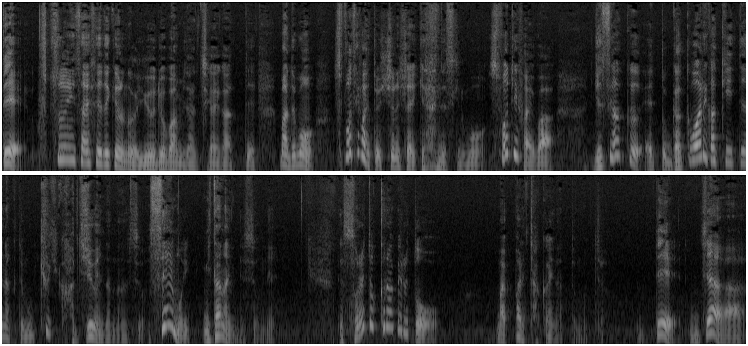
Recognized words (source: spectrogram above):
で、普通に再生できるのが有料版みたいな違いがあって、まあでも、Spotify と一緒にしちゃいけないんですけども、Spotify は、月額、えっと、額割が効いてなくても980円なんですよ。1000円も満たないんですよね。でそれと比べると、まあ、やっぱり高いなって思っちゃう。でじゃあ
